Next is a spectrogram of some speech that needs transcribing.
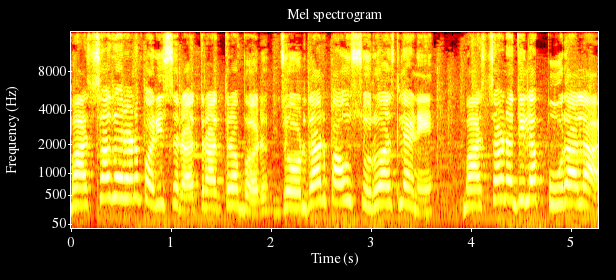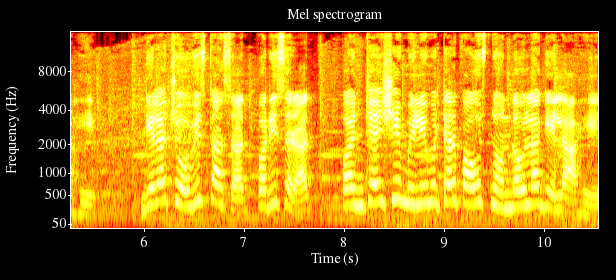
भातसा धरण परिसरात रात्रभर जोरदार पाऊस सुरू असल्याने भातसा नदीला पूर आला आहे. गेल्या चोवीस तासात परिसरात पंच्याऐंशी मिलीमीटर पाऊस नोंदवला गेला आहे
